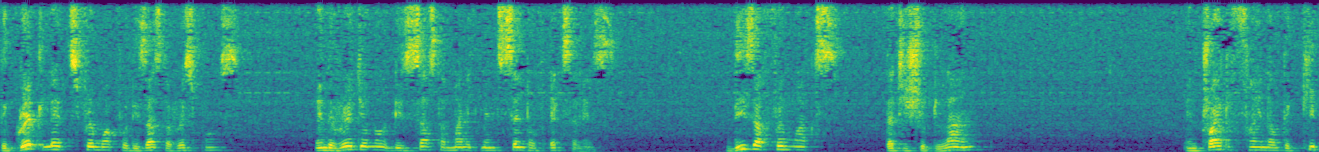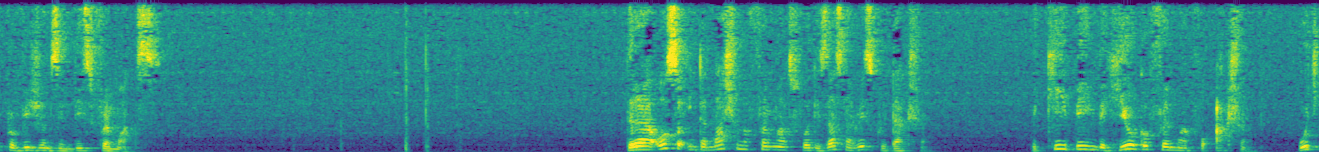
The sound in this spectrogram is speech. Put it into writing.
the Great Lakes Framework for Disaster Response, and the Regional Disaster Management Center of Excellence. These are frameworks that you should learn and try to find out the key provisions in these frameworks. There are also international frameworks for disaster risk reduction, the key being the Hyogo Framework for Action, which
